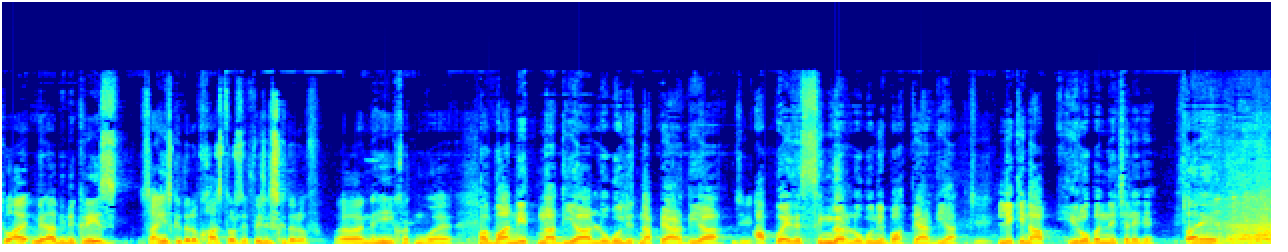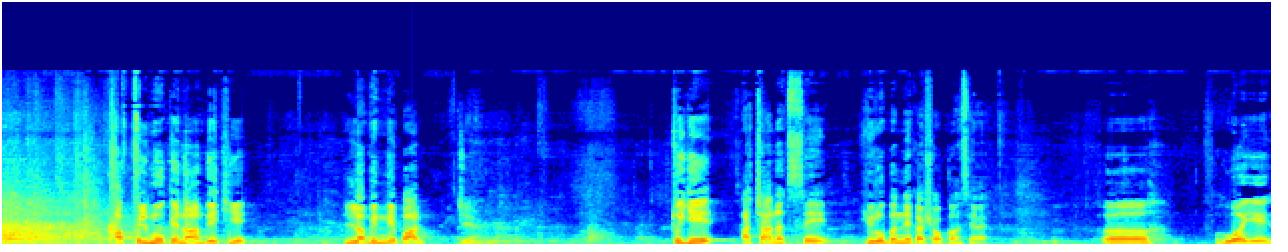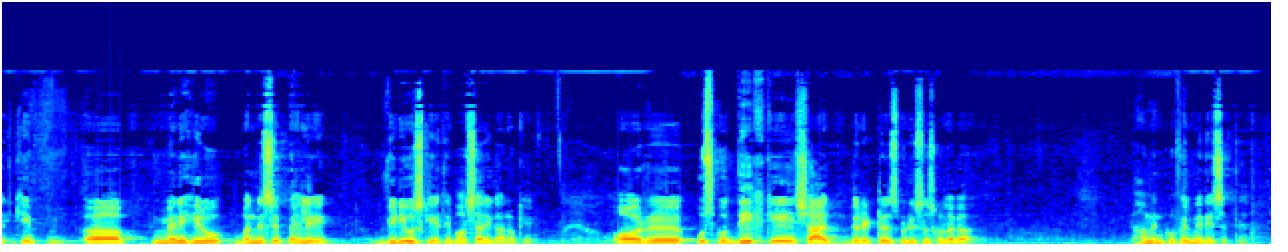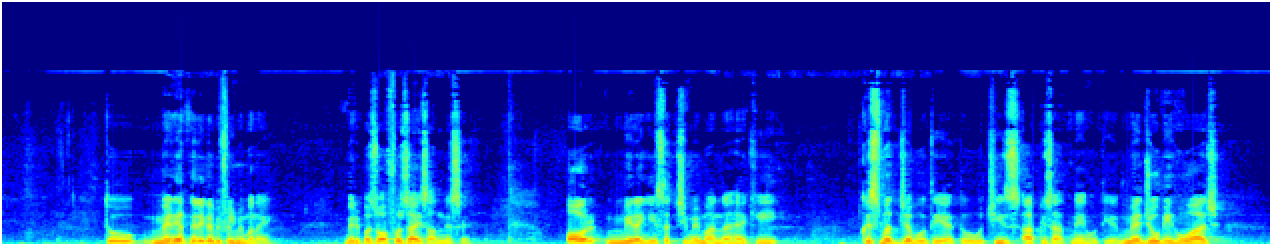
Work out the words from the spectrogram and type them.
तो आ, मेरा अभी भी क्रेज साइंस की तरफ़ खासतौर से फिजिक्स की तरफ़ आ, नहीं खत्म हुआ है। भगवान ने इतना दिया लोगों ने इतना प्यार दिया। जी। आपको एज ए सिंगर लोगों ने बहुत प्यार दिया। जी। लेकिन आप हीरो बनने चले गए। अरे! अब फ़िल्मों के नाम देखिए। Love in Nepal. जी। तो ये अचानक से हीरो बनने का शौक कहाँ से आया? आ, हुआ ये कि आ, मैंने हीरो बनने से पहले वीडियोस किए थे बहुत सारे गानों के। और उसको देख के शायद डायरेक्टर्स प्रोड्यूसर्स को लगा हम इनको फ़िल्में दे सकते हैं। तो मैंने अपने लिए कभी फ़िल्में बनाई। मेरे पास ऑफर्स आए सामने से। और मेरा ये सच्ची में मानना है कि किस्मत जब होती है तो वो चीज़ आपके साथ में होती है। मैं जो भी हूँ आज,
